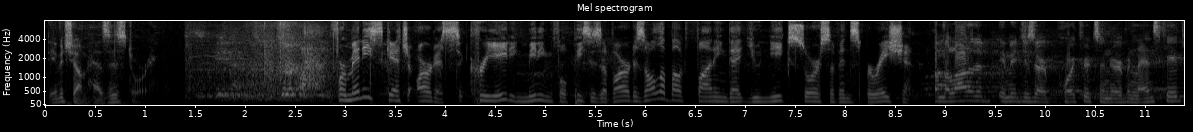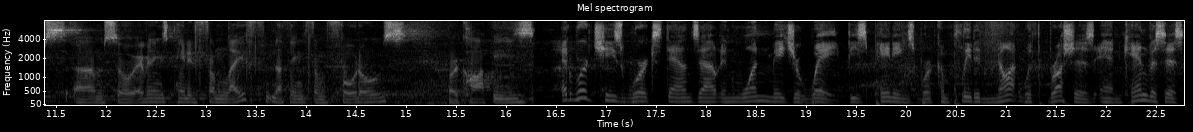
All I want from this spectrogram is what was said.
David Shum has his story. For many sketch artists, creating meaningful pieces of art is all about finding that unique source of inspiration. Um, a lot of the images are portraits and urban landscapes, um, so everything's painted from life, nothing from photos or copies. Edward Chee's work stands out in one major way. These paintings were completed not with brushes and canvases,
